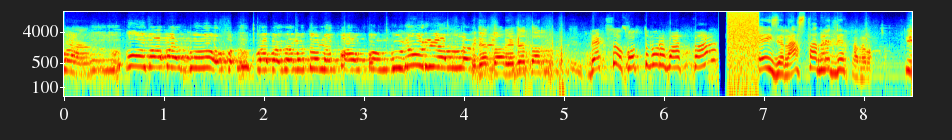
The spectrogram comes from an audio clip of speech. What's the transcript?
কে ও বাবা গো বাবা গো আমার তো না পাউ পঙ্গুর ওরে আল্লাহ এটা তোর এটা তোর দেখছ কত বড় বাটপা? এই যে রাস্তার মধ্যে কি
